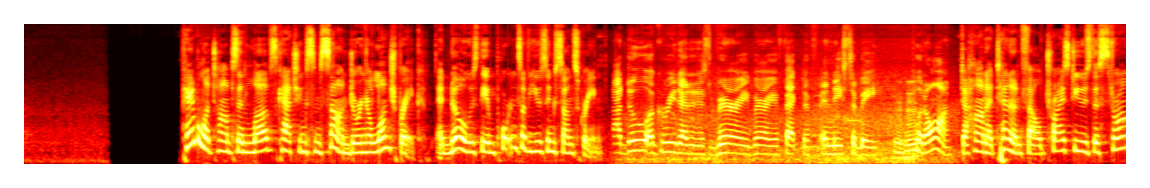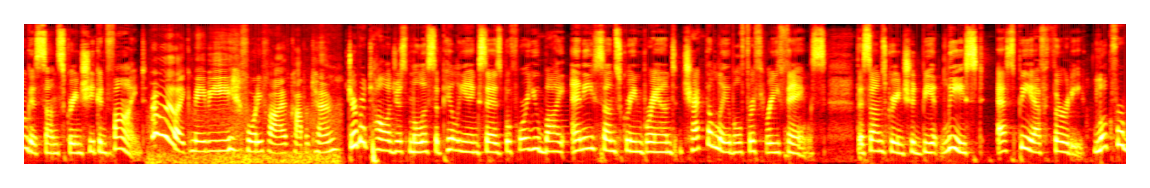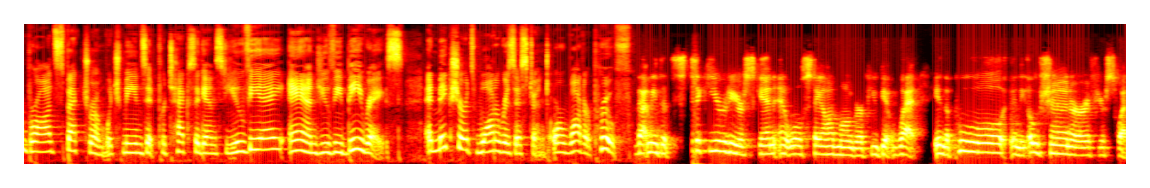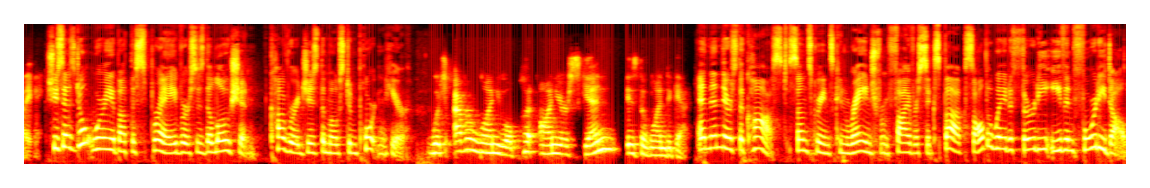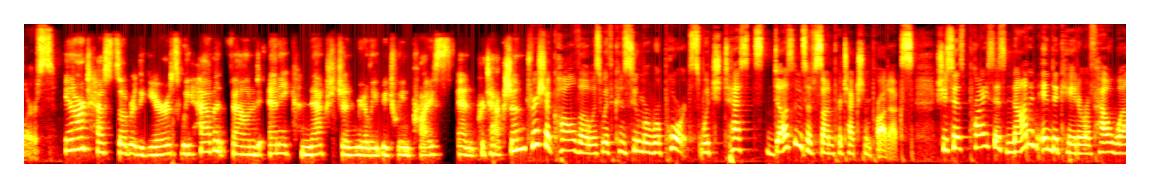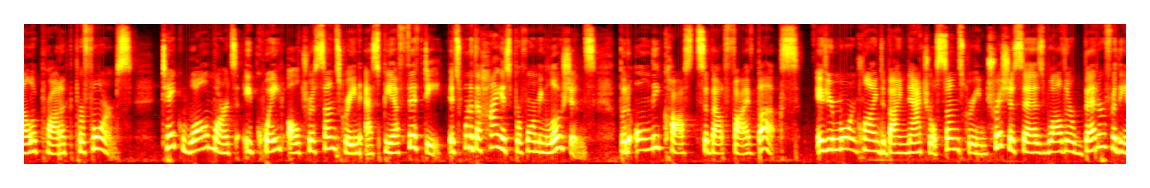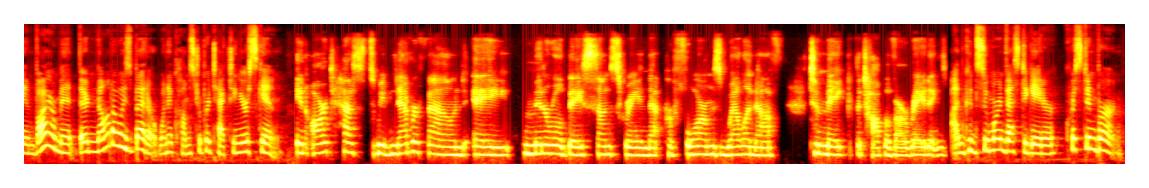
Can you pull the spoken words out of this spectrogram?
Pamela Thompson loves catching some sun during her lunch break and knows the importance of using sunscreen. I do agree that it is very, very effective and needs to be mm-hmm. put on. Dahana Tenenfeld tries to use the strongest sunscreen she can find. Probably like maybe 45 Coppertone. Dermatologist Melissa Piliang says before you buy any sunscreen brand, check the label for three things. The sunscreen should be at least SPF 30. Look for broad spectrum, which means it protects against UVA and UVB rays. And make sure it's water resistant or waterproof. That means it's stickier to your skin and it will stay on longer if you get wet in the pool, in the ocean, or if you're sweaty. She says don't worry about the spray versus the lotion. Coverage is the most important here. Whichever one you will put on your skin is the one to get. And then there's the cost. Sunscreens can range from five or six bucks all the way to 30, even $40. In our tests over the years, we haven't found any connection really between price and protection. Trisha Calvo is with Consumer Reports, which tests dozens of sun protection products. She says price is not an indicator of how well well a product performs. Take Walmart's Equate Ultra Sunscreen SPF 50. It's one of the highest performing lotions, but only costs about 5 bucks. If you're more inclined to buy natural sunscreen, Trisha says while they're better for the environment, they're not always better when it comes to protecting your skin. In our tests, we've never found a mineral based sunscreen that performs well enough to make the top of our ratings. I'm consumer investigator Kristen Byrne.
